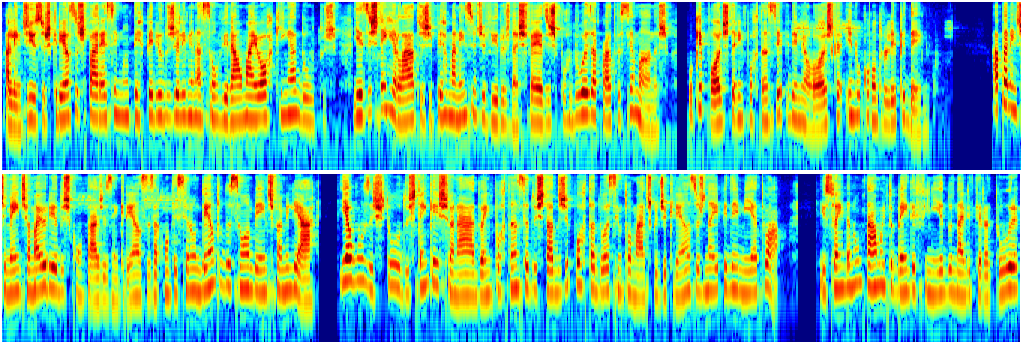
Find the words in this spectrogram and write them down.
Além disso, as crianças parecem manter períodos de eliminação viral maior que em adultos, e existem relatos de permanência de vírus nas fezes por duas a quatro semanas, o que pode ter importância epidemiológica e no controle epidêmico. Aparentemente, a maioria dos contágios em crianças aconteceram dentro do seu ambiente familiar, e alguns estudos têm questionado a importância do estado de portador assintomático de crianças na epidemia atual. Isso ainda não está muito bem definido na literatura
